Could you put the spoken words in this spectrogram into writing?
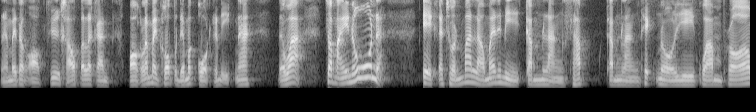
นะไม่ต้องออกชื่อเขาก็แล้วกันออกแล้วไม่ครบเดี๋ยวมาโกรธกันอีกนะ แต่ว่าสมัยนู้นน่ะเอกชนบ้านเราไม่ได้มีกำลังทรัพย์ กำลังเทคโนโลยีความพร้อม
